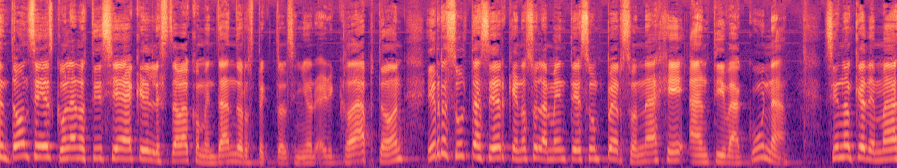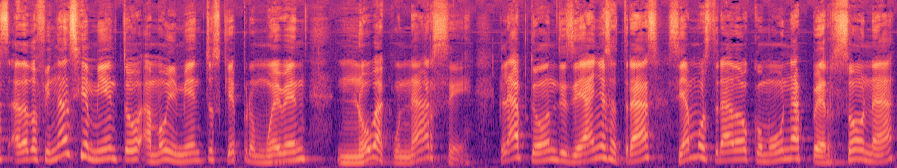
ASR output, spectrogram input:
entonces con la noticia que le estaba comentando respecto al señor Eric Clapton y resulta ser que no solamente es un personaje antivacuna, sino que además ha dado financiamiento a movimientos que promueven no vacunarse. Clapton desde años atrás se ha mostrado como una persona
